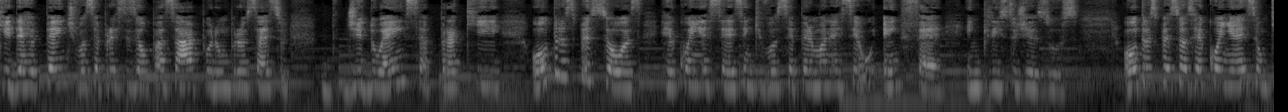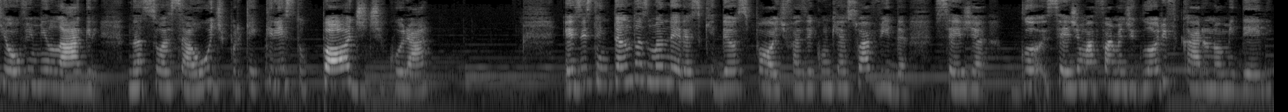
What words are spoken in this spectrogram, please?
que de repente você precisou passar por um processo de doença para que outras pessoas reconhecessem que você permaneceu em fé em Cristo Jesus. Outras pessoas reconheçam que houve milagre na sua saúde porque Cristo pode te curar. Existem tantas maneiras que Deus pode fazer com que a sua vida seja, seja uma forma de glorificar o nome dele.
